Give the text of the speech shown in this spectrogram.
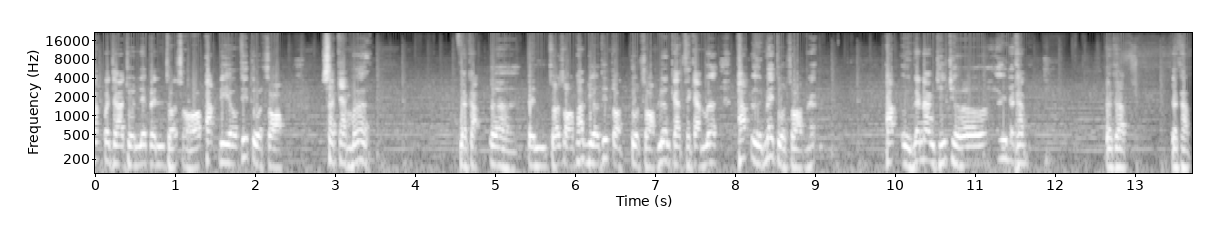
พักประชาชนเนี่ยเป็นสสพักเดียวที่ตรวจสอบสแกมเมอร์นะครับเออเป็นสสพักเดียวที่ตรวจตรวจสอบเรื่องการสแกมเมอร์พักอื่นไม่ตรวจสอบนะพักอื่นก็นั่งเฉยๆนะครับนะครับ นะครับ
